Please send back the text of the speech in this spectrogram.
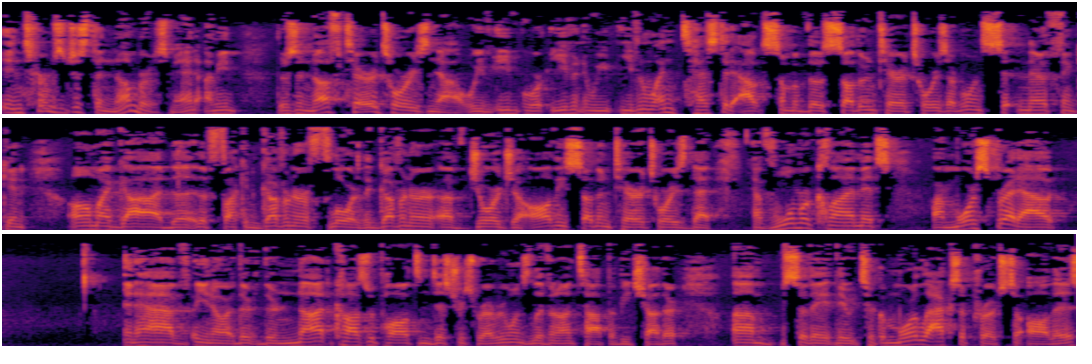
in terms of just the numbers, man, I mean, there's enough territories now. We've even, we even went and tested out some of those southern territories. Everyone's sitting there thinking, "Oh my God, the the fucking governor of Florida, the governor of Georgia, all these southern territories that have warmer climates, are more spread out." and have you know they're, they're not cosmopolitan districts where everyone's living on top of each other um, so they, they took a more lax approach to all this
